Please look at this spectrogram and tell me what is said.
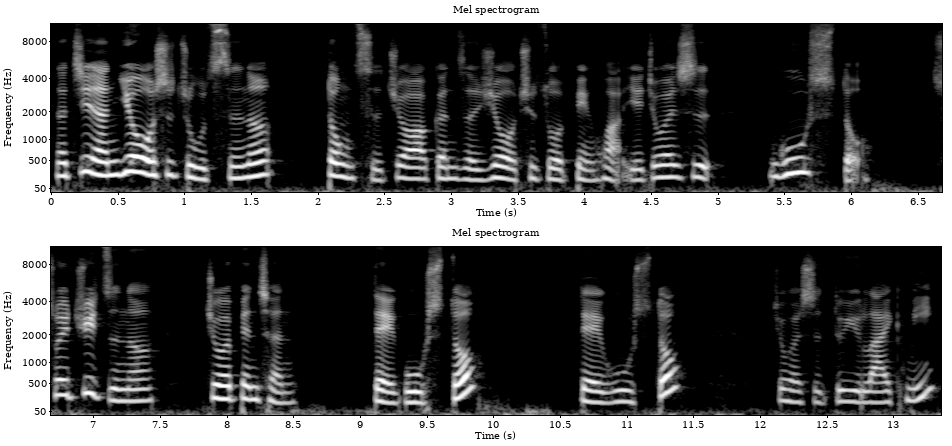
那既然 “you” 是主词呢，动词就要跟着 “you” 去做变化，也就会是 gusto。所以句子呢就会变成 “de gusto”，“de gusto。就会是 Do you like me?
